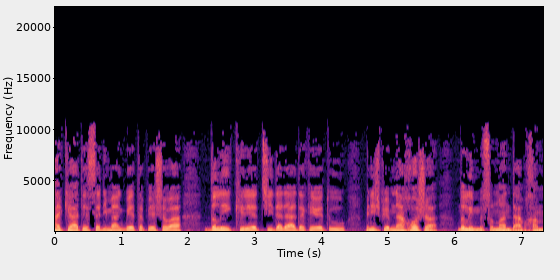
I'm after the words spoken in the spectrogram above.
هەر کاتێ سەری مانگ بێتە پێشەوە دڵی کرێ چی دەدا دەکەوێت و منیش پێم ناخۆشە دڵی موسڵمان دابخەم.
